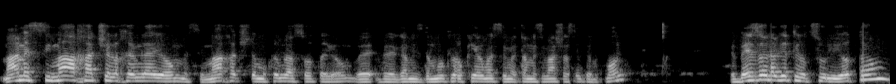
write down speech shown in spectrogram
מה המשימה האחת שלכם להיום, משימה אחת שאתם הולכים לעשות היום, וגם הזדמנות להוקיר את המשימה שעשיתם אתמול? ובאיזו אנרגיה תרצו להיות היום?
